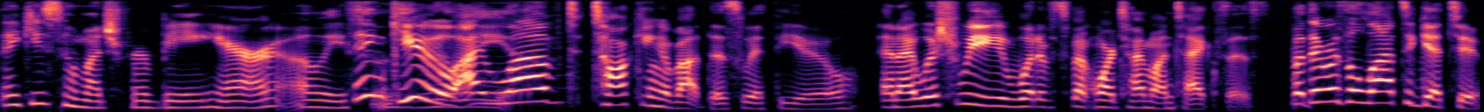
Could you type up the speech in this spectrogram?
Thank you so much for being here, Elise. Thank you. Really... I loved talking about this with you. And I wish we would have spent more time on Texas. But there was a lot to get to.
